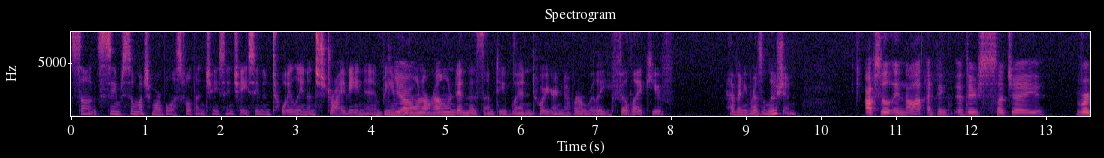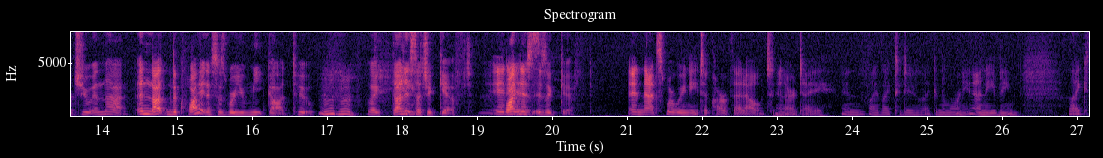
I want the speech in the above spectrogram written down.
so it seems so much more blissful than chasing, chasing, and toiling and striving and being Yeah. blown around in this empty wind where you're never really feel like you've have any resolution. Absolutely not. I think there's such a virtue in that. And that the quietness is where you meet God too. Mm-hmm. Like that is Ye- such a gift. It quietness is. is a gift. and that's where we need to carve that out in our day and i like to do like in the morning and evening like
